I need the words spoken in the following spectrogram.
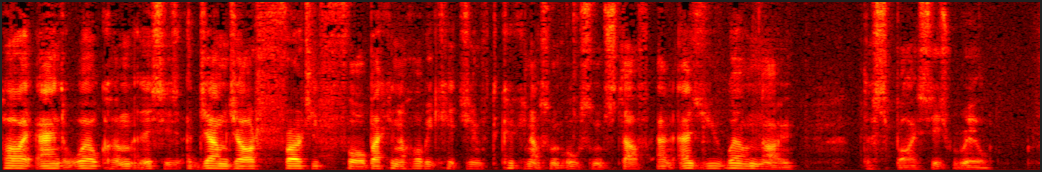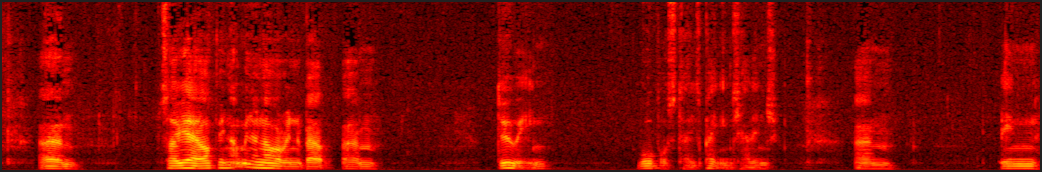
Hi and welcome. This is a Jam Jar 34 back in the hobby kitchen cooking up some awesome stuff. And as you well know, the spice is real. Um, so yeah, I've been I'm in an ahhing about um, doing Warboss Tay's painting challenge. Um, in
